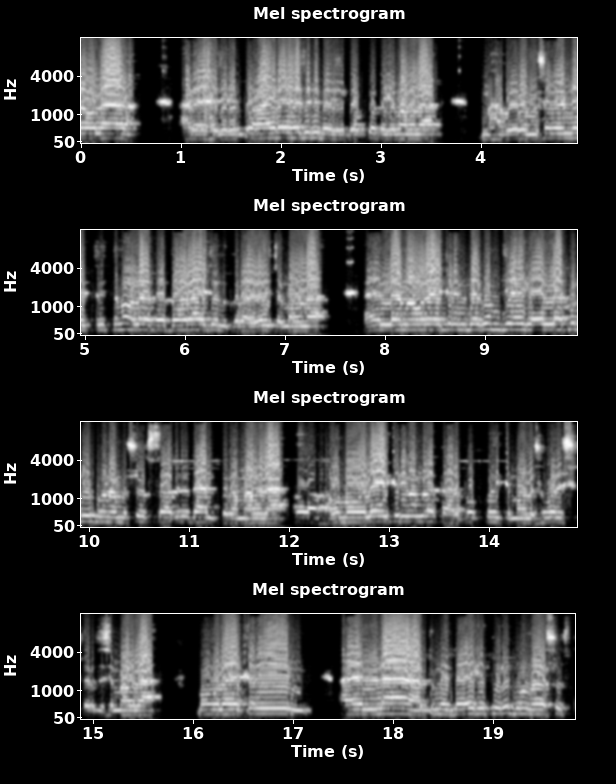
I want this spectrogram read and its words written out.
মাওলা। আড়াই আড়াই বেশি থেকে মাওলা। মাহবুর মাওলা দেওয়ার আয়োজন করা হয়েছে মাওলা। আল্লাহ মাওলা করিম বেগম আল্লাহ পরিপূর্ণ সুস্থ দান করা মাওলা। ও মাওলা করিম আমরা তার পক্ষ হইতে মাওলা সুপারিশ করতেছি মাওলা। করিম আল্লাহ তুমি দয়াকে পরিপূর্ণ সুস্থ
